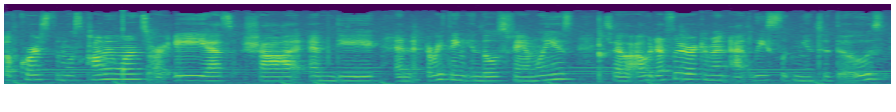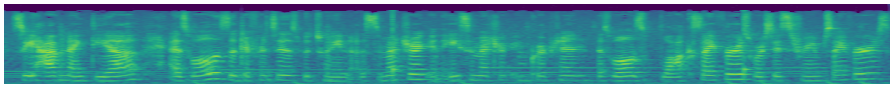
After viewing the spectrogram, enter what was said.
Of course, the most common ones are AES, SHA, MD, and everything in those families. So I would definitely recommend at least looking into those so you have an idea as well as the differences between a symmetric and asymmetric encryption as well as block ciphers versus stream ciphers.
